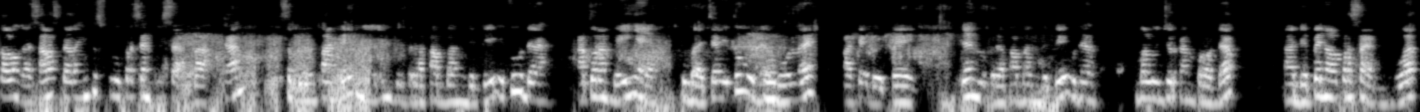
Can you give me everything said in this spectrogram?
kalau nggak salah sekarang itu 10% bisa. Bahkan sebelum pandemi beberapa bank gede itu udah aturan BI-nya ya, aku baca itu udah Hmm. boleh pakai DP. Dan beberapa bank gede udah meluncurkan produk uh, DP 0% buat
